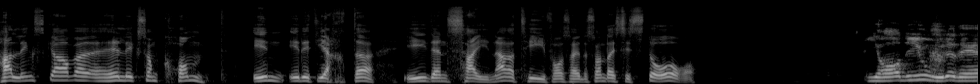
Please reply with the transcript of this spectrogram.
Hallingskarvet har liksom kommet inn i ditt hjerte i den seinere tid, for å si det sånn, de siste åra. Ja, det gjorde det.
